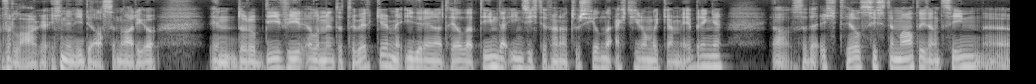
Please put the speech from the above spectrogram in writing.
verlagen in een ideaal scenario. En door op die vier elementen te werken, met iedereen uit heel dat team dat inzichten vanuit verschillende achtergronden kan meebrengen, ja, ze dat echt heel systematisch aan het zien. Uh,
